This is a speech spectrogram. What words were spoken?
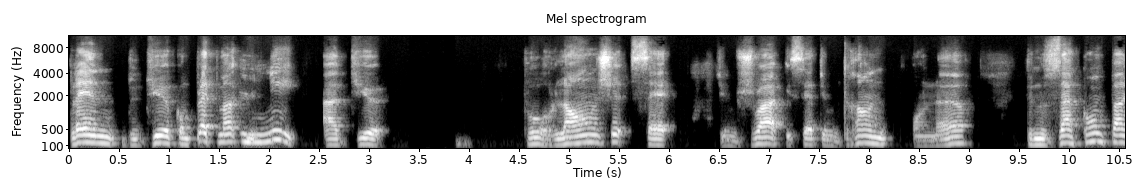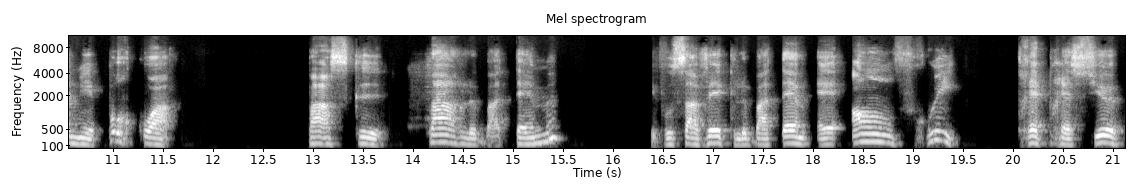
plein de Dieu, complètement uni à Dieu, pour l'ange, c'est une joie et c'est un grand honneur de nous accompagner. Pourquoi? Parce que par le baptême, et vous savez que le baptême est un fruit très précieux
